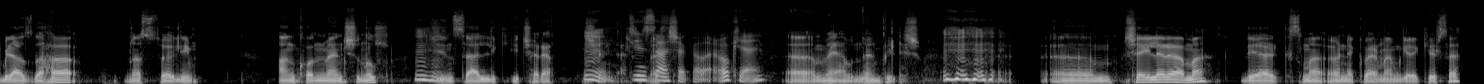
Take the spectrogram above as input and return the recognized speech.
biraz daha nasıl söyleyeyim unconventional cinsellik içeren şeyler. Cinsel şakalar okey. Ee, veya bunların birleşimi. Ee, şeylere ama diğer kısma örnek vermem gerekirse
